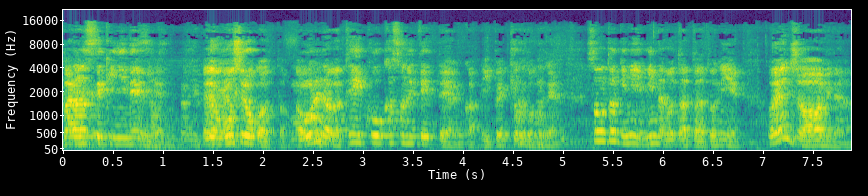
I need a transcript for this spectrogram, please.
バランス的にねみたいな。でも面白かった。あ俺らがテイクを重ねていったやんか。いっぱい曲とかでその時にみんなが歌った後に「ええんちゃう?」みたいな。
